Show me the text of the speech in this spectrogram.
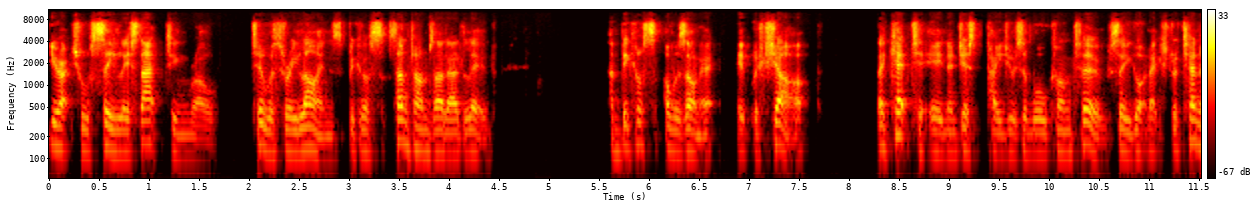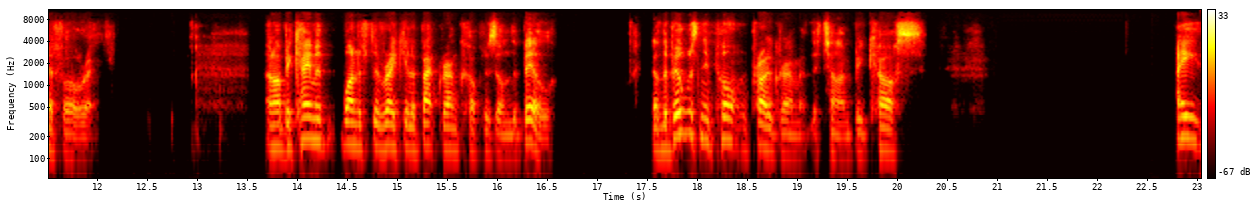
your actual C list acting role, two or three lines, because sometimes I'd ad lib. And because I was on it, it was sharp. They kept it in and just paid you as a walk on too. So you got an extra tenner for it and I became a, one of the regular background coppers on the bill. Now, the bill was an important program at the time because a,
